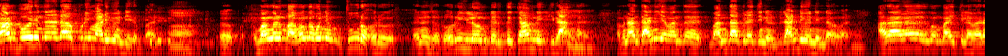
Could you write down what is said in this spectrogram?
நான் போயிருந்தேன்டா இப்படியும் அடி வேண்டியிருப்பேன். இவங்களும் அவங்க கொஞ்சம் தூரம் ஒரு என்ன சொல்ற ஒரு கிலோமீட்டர் தாம நிற்கிறாங்க அப்போ நான் தனியாக வந்த வந்தா பிரச்சனை. ரெண்டு பேர் நின்றவங்க. அதால இவன் பைக்கில் வர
